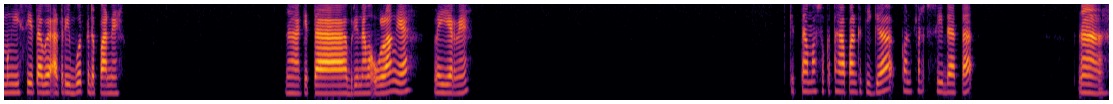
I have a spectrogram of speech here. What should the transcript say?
mengisi tabel atribut ke depannya. Nah, kita beri nama ulang ya layernya. Kita masuk ke tahapan ketiga, konversi data. Nah,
